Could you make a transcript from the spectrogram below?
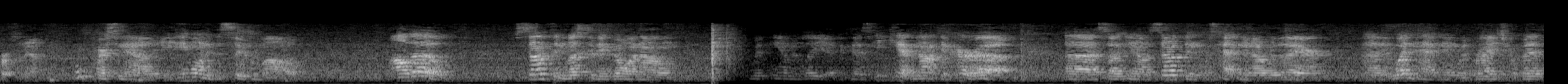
Personality. personality. He wanted the supermodel. Although something must have been going on with him and Leah because he kept knocking her up. Uh, so you know something was happening over there. Uh, it wasn't happening with Rachel, but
